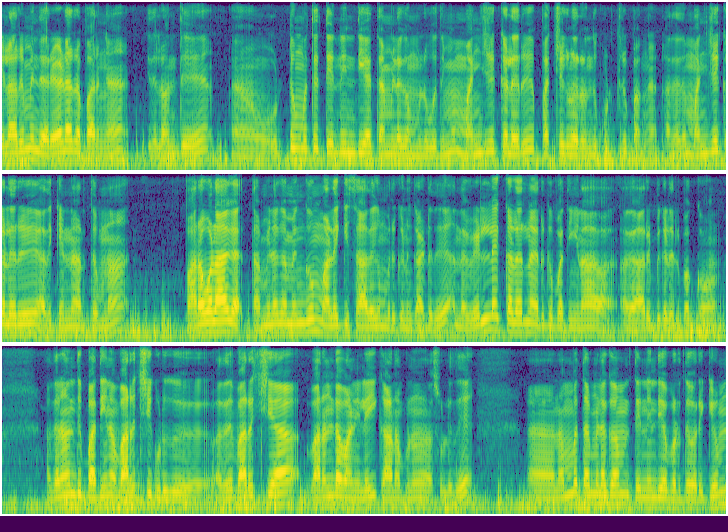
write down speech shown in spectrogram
எல்லாருமே இந்த ரேடாரை பாருங்கள் இதில் வந்து ஒட்டுமொத்த தென்னிந்தியா தமிழகம் முழுவதுமே மஞ்சள் கலரு பச்சை கலர் வந்து கொடுத்துருப்பாங்க. அதாவது மஞ்சள் கலரு அதுக்கு என்ன அர்த்தம்னா பரவலாக தமிழகம் எங்கும் மழைக்கு சாதகம் இருக்குன்னு காட்டுது. அந்த வெள்ளை கலர்லாம் இருக்குது பார்த்தீங்களா அது அரபிக்கடல் பக்கம். அதெல்லாம் வந்து பார்த்திங்கன்னா வறட்சி கொடுக்கு அதாவது வறட்சியாக வறண்ட வானிலை காணப்படும் சொல்லுது. நம்ம தமிழகம் தென்னிந்தியா பொறுத்த வரைக்கும்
